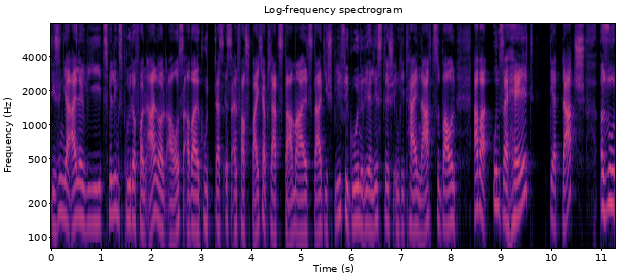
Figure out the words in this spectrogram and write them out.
die sind ja alle wie Zwillingsbrüder von Arnold aus, aber gut, das ist einfach Speicherplatz damals, da die Spielfiguren realistisch im Detail nachzubauen. Aber unser Held, der Dutch, also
